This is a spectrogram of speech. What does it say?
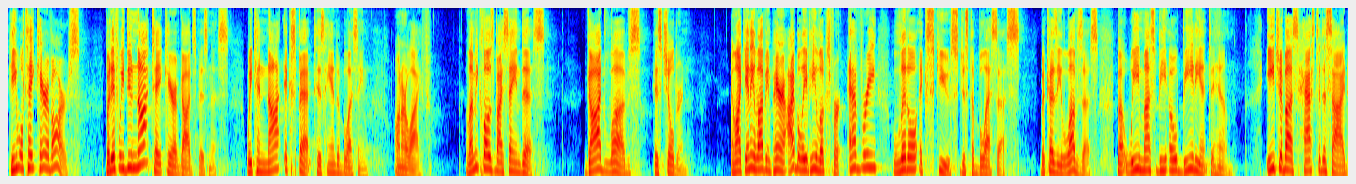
He will take care of ours. But if we do not take care of God's business, we cannot expect his hand of blessing on our life. Let me close by saying this God loves his children. And like any loving parent, I believe he looks for every little excuse just to bless us because he loves us. But we must be obedient to him. Each of us has to decide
